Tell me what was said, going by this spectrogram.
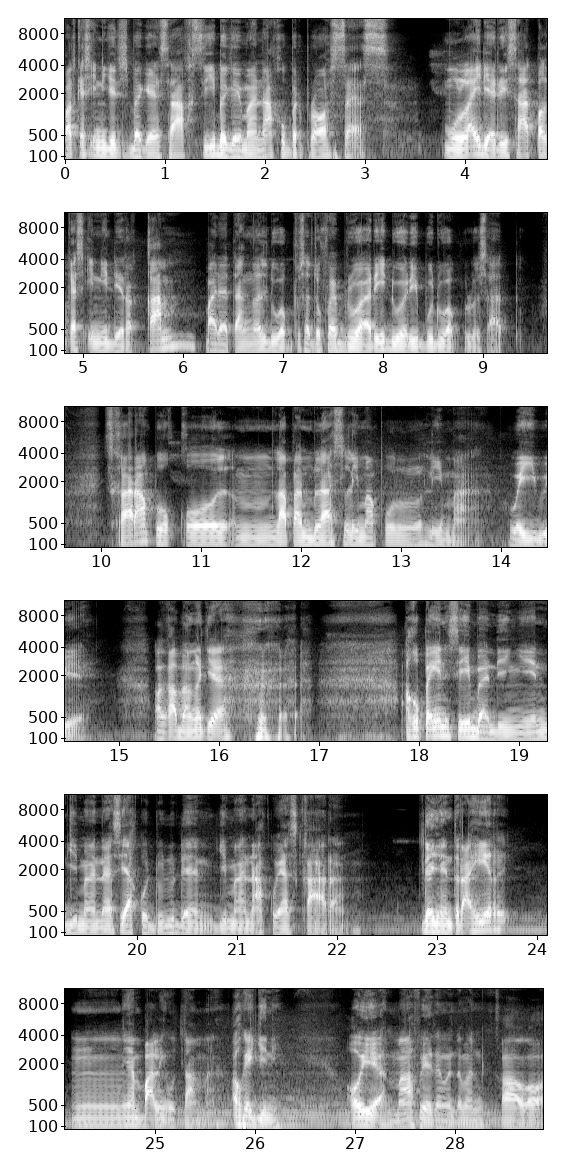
podcast ini jadi sebagai saksi bagaimana aku berproses. Mulai dari saat podcast ini direkam pada tanggal 21 Februari 2021 sekarang pukul mm, 18.55 WIB lengkap banget ya. Aku pengen sih bandingin gimana sih aku dulu dan gimana aku yang sekarang. Dan yang terakhir Hmm, yang paling utama. Oke gini. Oh iya, maaf ya teman-teman kalau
